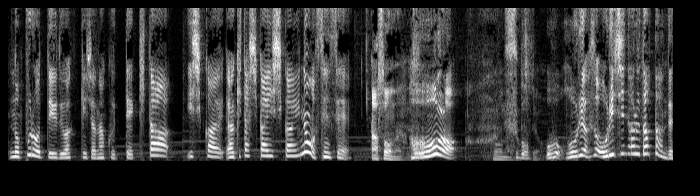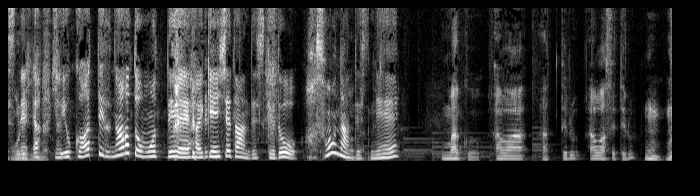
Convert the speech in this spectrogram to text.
のプロっていうわけじゃなくて北医師会あ北歯科医師会の先生。あそうなんです。あら。すすごい。オリそうオリジナルだったんですね。いやよく合ってるなと思って拝見してたんですけど。あそうなんですねうまく合わ合ってる？合わせてる、うん。ま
